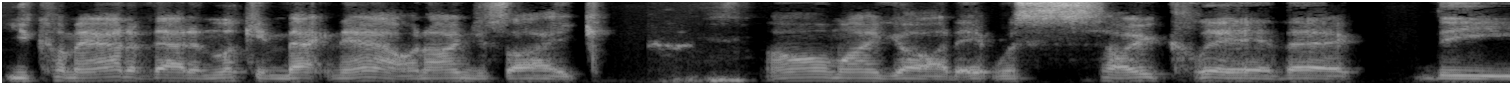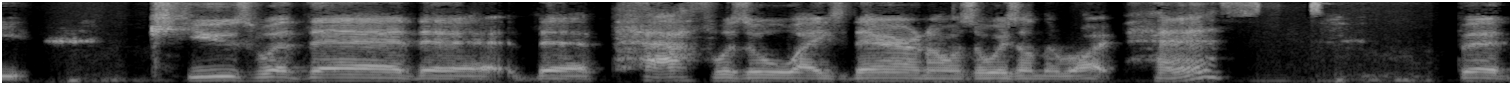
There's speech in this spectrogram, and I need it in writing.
you come out of that and looking back now, and I'm just like Oh my god, it was so clear that the cues were there, the the path was always there, and I was always on the right path. But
